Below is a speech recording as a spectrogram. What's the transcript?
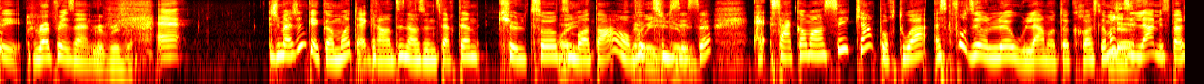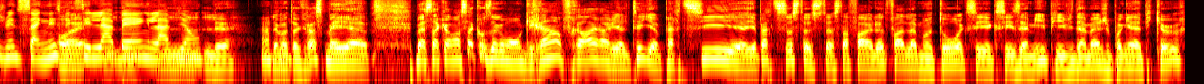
sais. Represent. Represent. J'imagine que comme moi, tu as grandi dans une certaine culture du moteur, on Ben va oui, utiliser ben ça. Euh, Ça a commencé quand pour toi? Est-ce qu'il faut dire le ou la motocross? Là, moi, Le. je dis la, mais c'est pas que je viens du Saguenay, Ouais, c'est la beigne, l'avion. Le. Le motocross. Mais euh, ben, ça a commencé à cause de mon grand frère. En réalité, il a parti, euh, il a parti ça, cette, cette- cette affaire-là, de faire de la moto avec ses, avec ses amis. Puis évidemment, j'ai pogné la piqûre.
